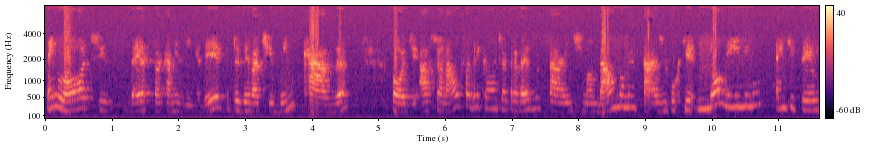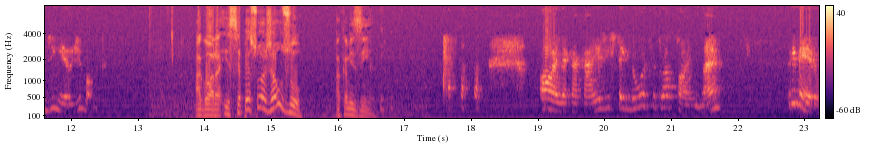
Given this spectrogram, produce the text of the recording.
têm lotes dessa camisinha, desse preservativo em casa, pode acionar o fabricante através do site, mandar uma mensagem, porque no mínimo tem que ter o dinheiro de volta. Agora, e se a pessoa já usou a camisinha? Olha, Cacá, a gente tem duas situações, né? Primeiro,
